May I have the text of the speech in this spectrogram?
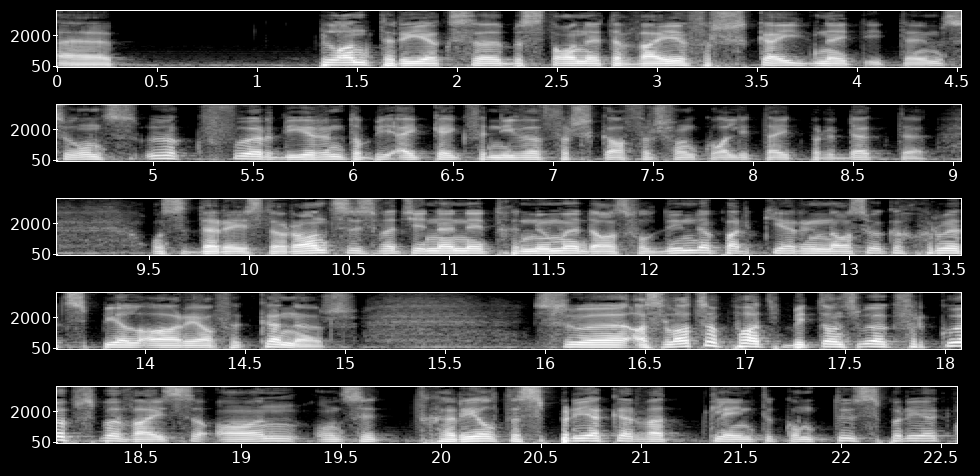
uh plantreekse bestaan uit 'n wye verskeidenheid items. So ons ook voortdurend op die uitkyk vir nuwe verskaffers van kwaliteit produkte. Ons het 'n restaurant soos wat jy nou net genoem het. Daar's voldoende parkering, daar's ook 'n groot speelarea vir kinders. So as lots of pots bied ons ook verkoopsbewyse aan. Ons het gereelde spreker wat kliënte kom toespreek.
